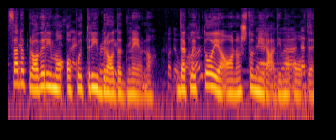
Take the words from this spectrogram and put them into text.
Sada proverimo oko tri broda dnevno. Dakle, to je ono što mi radimo ovde.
